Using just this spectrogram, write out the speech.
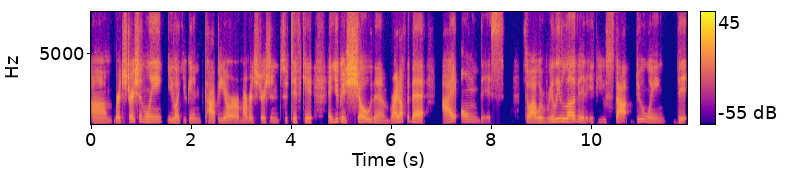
um, registration link. You like you can copy or my registration certificate, and you can show them right off the bat. I own this. So I would really love it if you stop doing the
